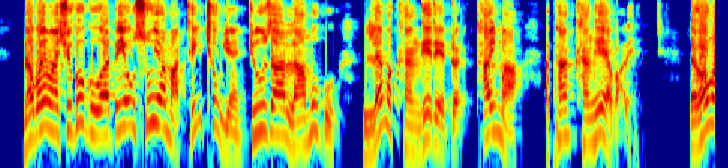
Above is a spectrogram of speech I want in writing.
။နောက်ပိုင်းမှာရွှေကုတ်ကူဟာတရုတ်ဆိုရမှထိမ့်ချုပ်ရန်ကြိုးစားလာမှုကို လက်မခံခဲ့တဲ့အတွက်ထိုင်းမှာအဖမ်းခံခဲ့ရပါတယ်။၎င်းက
